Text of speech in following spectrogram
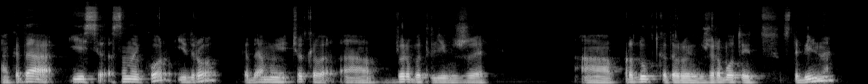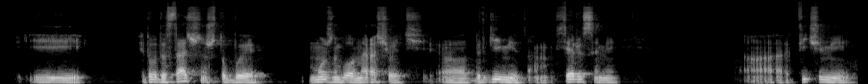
а когда есть основной кор, ядро, когда мы четко а, выработали уже а, продукт, который уже работает стабильно, и этого достаточно, чтобы можно было наращивать а, другими там, сервисами, а, фичами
